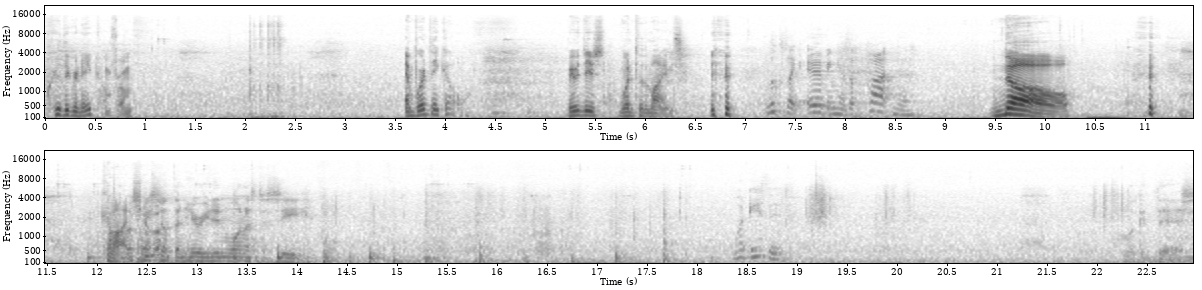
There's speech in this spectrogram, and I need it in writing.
where'd the grenade come from? And where'd they go? Maybe they just went to the mines. Looks like Irving has a partner. no. Come on, Must be something here he didn't want us to see. What is it? Look at this.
